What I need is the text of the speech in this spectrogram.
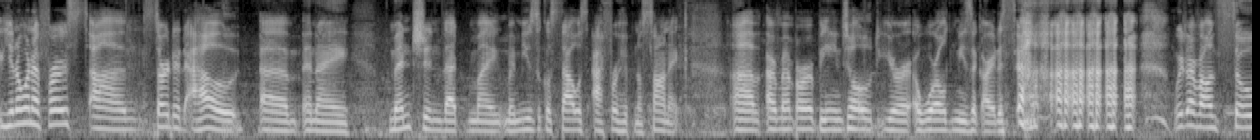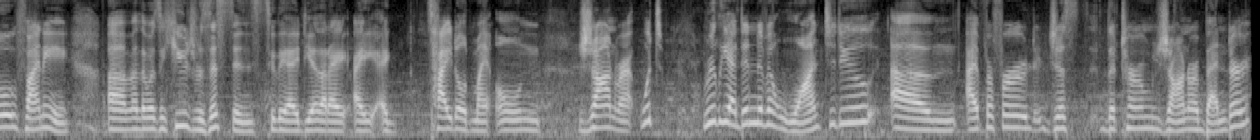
You know, when I first um, started out um, and I mentioned that my, my musical style was Afro hypnosonic, um, I remember being told you're a world music artist, which I found so funny. Um, and there was a huge resistance to the idea that I, I, I titled my own genre, which really I didn't even want to do. Um, I preferred just the term genre bender.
